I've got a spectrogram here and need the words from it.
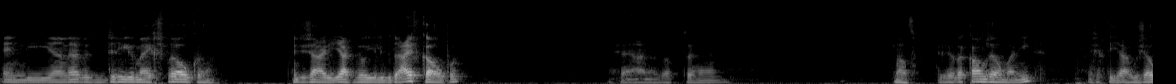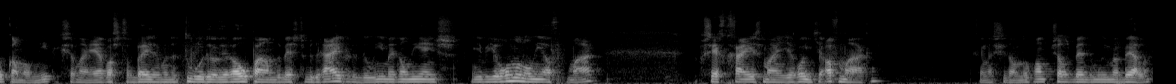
En die, eh, we hebben drie uur mee gesproken. En toen zei hij, ja, ik wil jullie bedrijf kopen. Ik zei, ja, nou, dat, eh, Wat? ik zei, dat kan zomaar niet. Hij zegt, ja, hoezo kan dat niet? Ik zei, nou, jij was toch bezig met een tour door Europa om de beste bedrijven te doen. Je bent nog niet eens, je hebt je ronde nog niet afgemaakt. Ik heb gezegd, ga eerst maar je rondje afmaken. En als je dan nog enthousiast bent, dan moet je maar bellen.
